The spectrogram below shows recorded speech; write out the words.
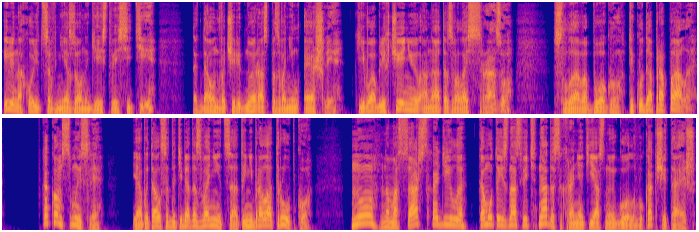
или находится вне зоны действия сети. Тогда он в очередной раз позвонил Эшли. К его облегчению она отозвалась сразу. «Слава богу! Ты куда пропала?» «В каком смысле?» «Я пытался до тебя дозвониться, а ты не брала трубку». «Ну, на массаж сходила. Кому-то из нас ведь надо сохранять ясную голову, как считаешь?»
